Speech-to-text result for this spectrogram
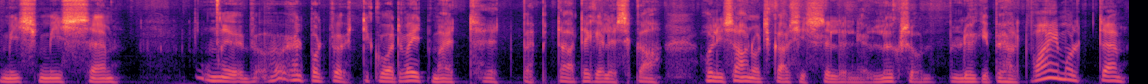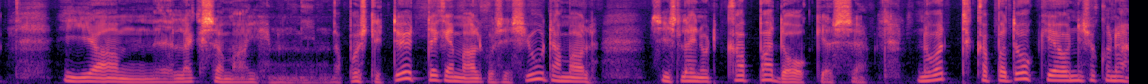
mis, mis ühelt poolt tikuvad väitma, et, et ta tegeles ka, oli saanud ka siis sellel lõksu löögi pühalt vaimult ja läks oma apostlit tööd tegema, alguses Juudamaal, siis läinud Kapadookiasse. no vot, Kapadookia on niisugune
